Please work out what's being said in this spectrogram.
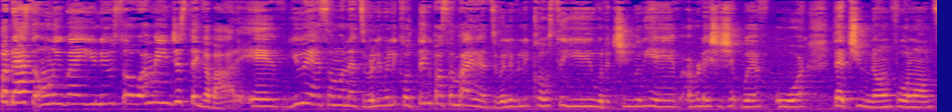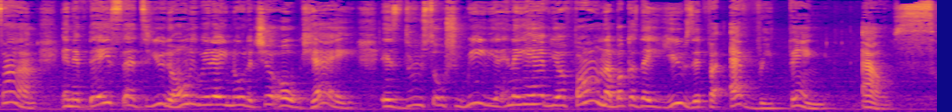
But that's the only way you knew. So, I mean, just think about it. If you had someone that's really, really close, think about somebody that's really, really close to you or that you really have a relationship with or that you've known for a long time. And if they said to you, the only way they know that you're okay is through social media and they have your phone number because they use it for everything else,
